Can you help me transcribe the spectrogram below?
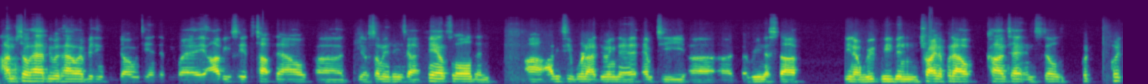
I'm so happy with how everything's going with the NWA. Obviously, it's tough now. Uh, you know, so many things got canceled, and uh, obviously, we're not doing the empty uh, uh, arena stuff. You know, we, we've been trying to put out content and still put put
